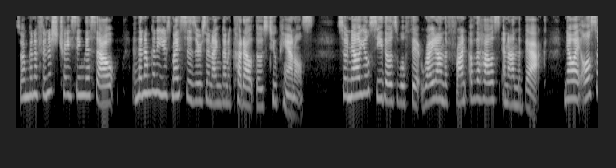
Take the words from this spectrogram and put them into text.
So I'm going to finish tracing this out and then I'm going to use my scissors and I'm going to cut out those two panels. So now you'll see those will fit right on the front of the house and on the back. Now I also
